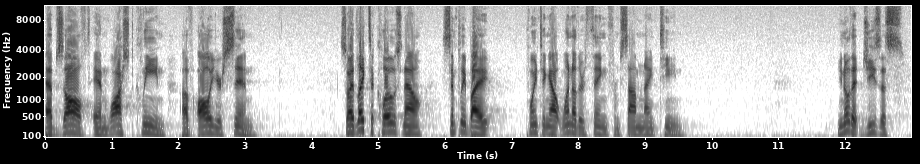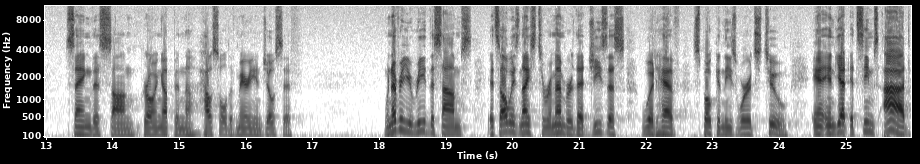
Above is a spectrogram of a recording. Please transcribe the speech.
absolved and washed clean of all your sin. So I'd like to close now simply by pointing out one other thing from Psalm 19. You know that Jesus sang this song growing up in the household of Mary and Joseph. Whenever you read the Psalms, it's always nice to remember that Jesus would have spoken these words too. And, and, yet it seems odd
